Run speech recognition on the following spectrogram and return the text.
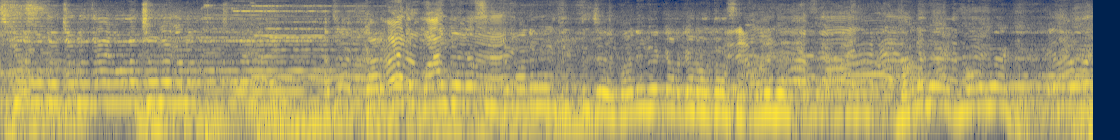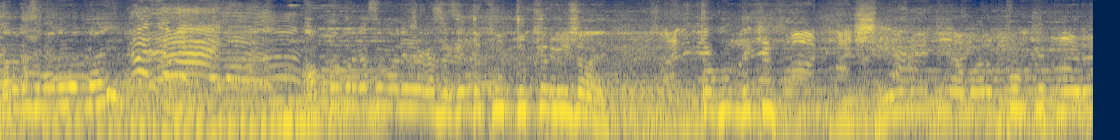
আজকের মতো চলে যায় বলে চলে গেল। আচ্ছা কার কাছে মানি ব্যাগ আছে? মানি ব্যাগ দেখতে চাই। মানি ব্যাগ কার কার হাতে আছে? Money bag. Money bag money bag. কার কাছে মানি ব্যাগ নাই? আপনাদের কাছে মানি ব্যাগ আছে কিন্তু খুব দুঃখের বিষয়। তখন দেখি সেই মেয়েটি আমার পকেট মেরে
